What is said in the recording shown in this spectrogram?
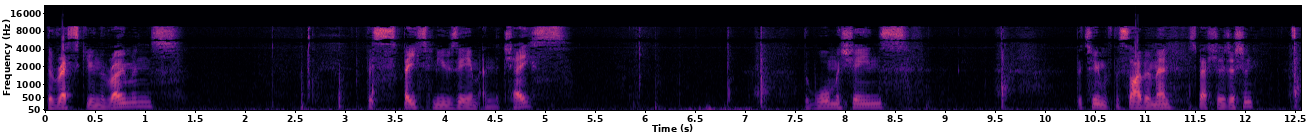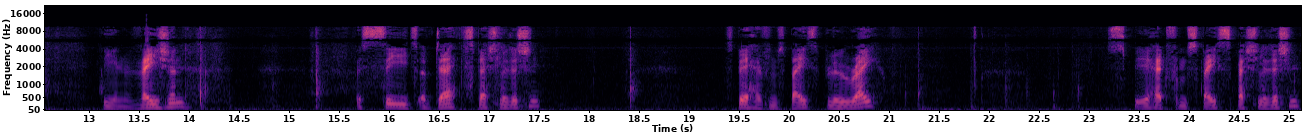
The Rescue and the Romans. The Space Museum and the Chase. The War Machines. The Tomb of the Cybermen, Special Edition. The Invasion. The Seeds of Death, Special Edition. Spearhead from Space Blu-ray. Spearhead from Space Special Edition.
